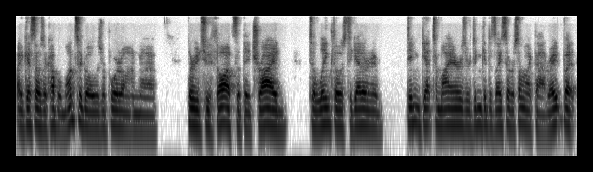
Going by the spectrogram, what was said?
I guess that was a couple months ago. It was reported on uh, 32 Thoughts that they tried to link those together and it didn't get to Myers or didn't get to Zaitsev or something like that, right? But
